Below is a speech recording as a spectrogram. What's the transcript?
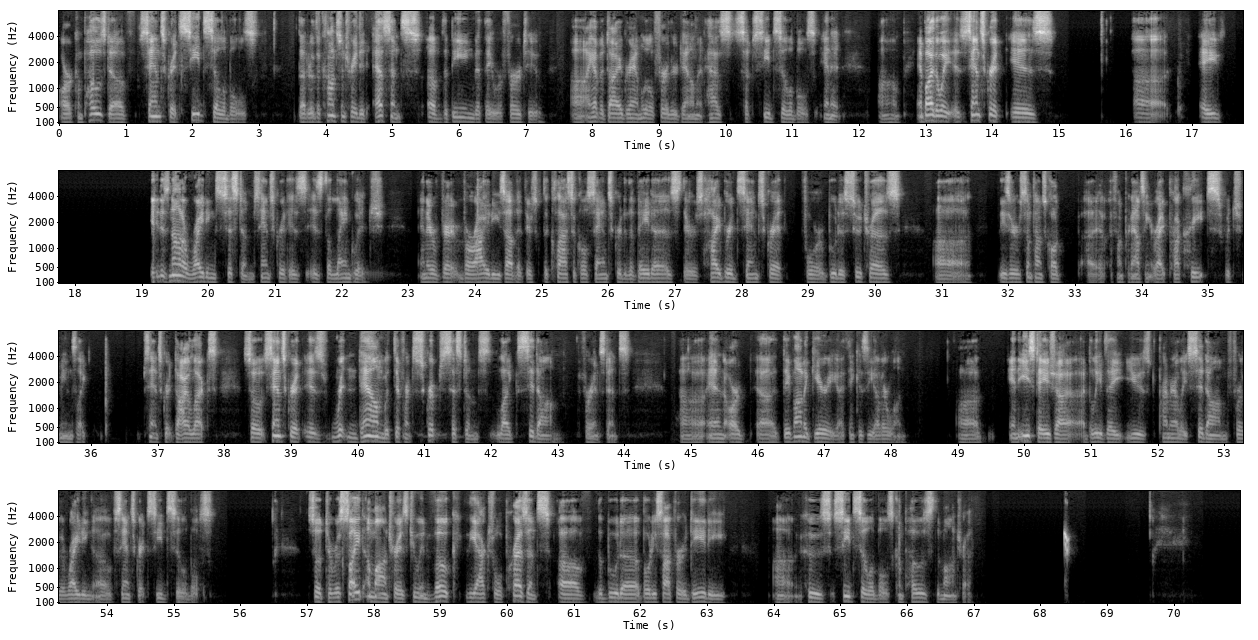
are composed of Sanskrit seed syllables that are the concentrated essence of the being that they refer to. Uh, I have a diagram a little further down that has such seed syllables in it. Um, and by the way, Sanskrit is uh, a it is not a writing system. Sanskrit is is the language, and there are varieties of it. There's the classical Sanskrit of the Vedas. There's hybrid Sanskrit for Buddhist sutras. Uh, these are sometimes called, uh, if I'm pronouncing it right, prakrits, which means like Sanskrit dialects. So Sanskrit is written down with different script systems, like Siddham, for instance, uh, and our uh, Devanagari, I think, is the other one. Uh, in East Asia, I believe they used primarily Siddham for the writing of Sanskrit seed syllables. So to recite a mantra is to invoke the actual presence of the Buddha, Bodhisattva, or deity uh, whose seed syllables compose the mantra.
